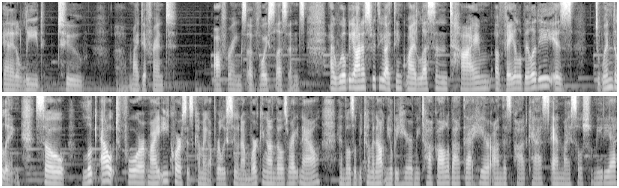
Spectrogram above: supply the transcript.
and it'll lead to uh, my different offerings of voice lessons. I will be honest with you, I think my lesson time availability is dwindling. So look out for my e courses coming up really soon. I'm working on those right now, and those will be coming out, and you'll be hearing me talk all about that here on this podcast and my social media.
